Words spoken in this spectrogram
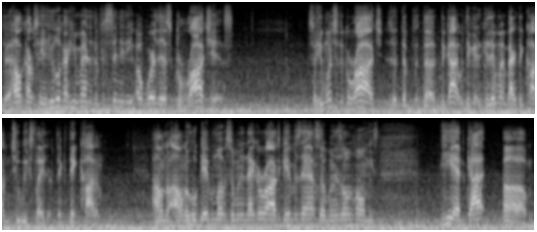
the helicopter, he, he looked like he ran to the vicinity of where this garage is. So he went to the garage. The the, the, the guy, because they went back, they caught him two weeks later. They, they caught him. I don't know. I don't know who gave him up. Someone in that garage gave his ass up. One his own homies. He had got. Um,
